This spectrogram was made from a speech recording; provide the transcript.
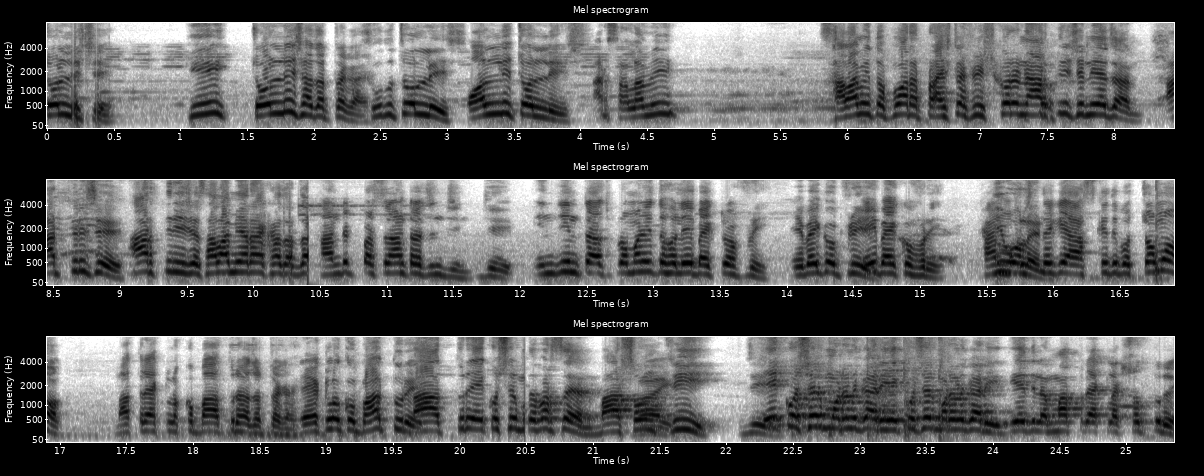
চল্লিশে। কি? চল্লিশ হাজার টাকায়। শুধু চল্লিশ? অনলি চল্লিশ। আর সালামি? সালামি তো পরে প্রাইসটা ফিক্স করে না আটত্রিশে নিয়ে যান। আটত্রিশে? আটত্রিশে সালামি আর এক হাজার হান্ড্রেড পার্সেন্ট আনটাচ ইঞ্জিন জি। ইঞ্জিন টাচ প্রমাণিত হলে এই বাইকটা ফ্রি এই বাইকও ফ্রি এই বাইকও ফ্রি থেকে আজকে দেবো চমক। মাত্র এক লক্ষ বাহাত্তর হাজার টাকা। এক লক্ষ বাহাত্তরে? বাহাত্তর একুশের মধ্যে পারছেন? বাসন থ্রি একুশের মডেল গাড়ি একুশের মডেল গাড়ি দিয়ে দিলাম মাত্র এক লাখ সত্তরে।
